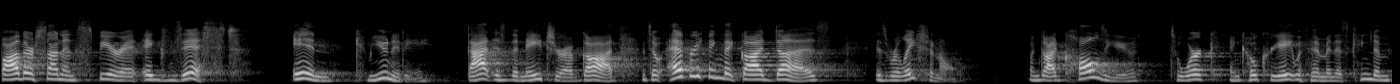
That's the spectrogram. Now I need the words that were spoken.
Father, Son, and Spirit exist in community. That is the nature of God. And so everything that God does is relational. When God calls you to work and co create with Him in His kingdom,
